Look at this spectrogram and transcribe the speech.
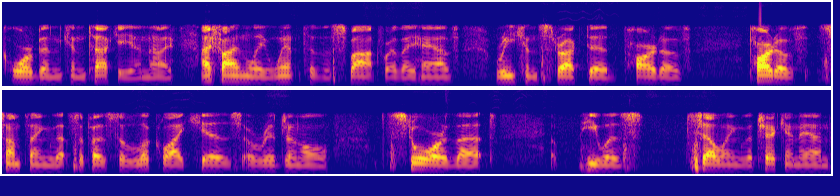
Corbin, Kentucky, and I I finally went to the spot where they have reconstructed part of part of something that's supposed to look like his original store that he was selling the chicken in,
